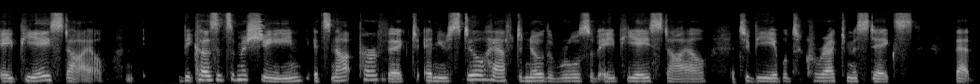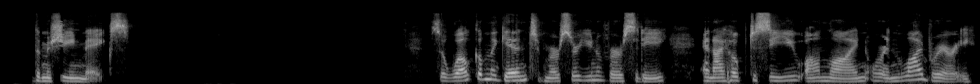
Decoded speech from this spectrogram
APA style. Because it's a machine, it's not perfect, and you still have to know the rules of APA style to be able to correct mistakes that the machine makes. So welcome again to Mercer University, and I hope to see you online or in the library.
